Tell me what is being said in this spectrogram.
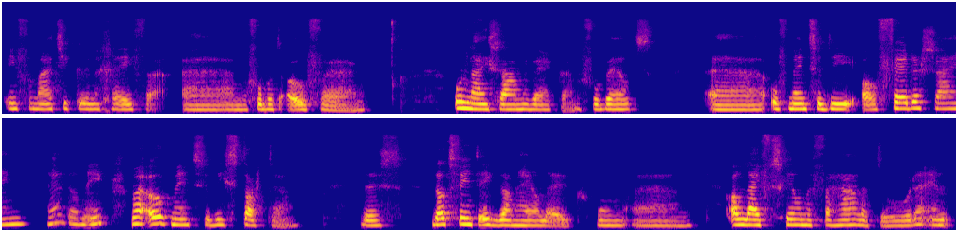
informatie kunnen geven. eh, bijvoorbeeld over online samenwerken, bijvoorbeeld. Eh, of mensen die al verder zijn hè, dan ik, maar ook mensen die starten. Dus dat vind ik dan heel leuk, om eh, allerlei verschillende verhalen te horen en,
